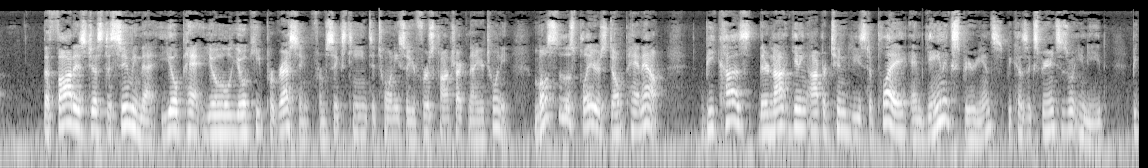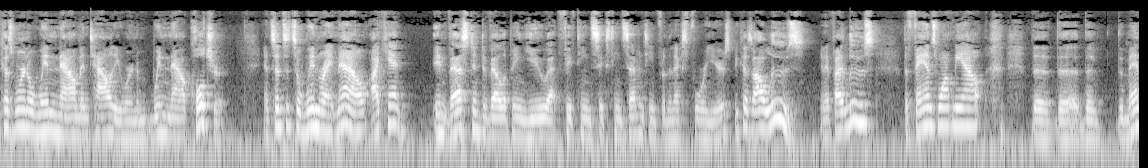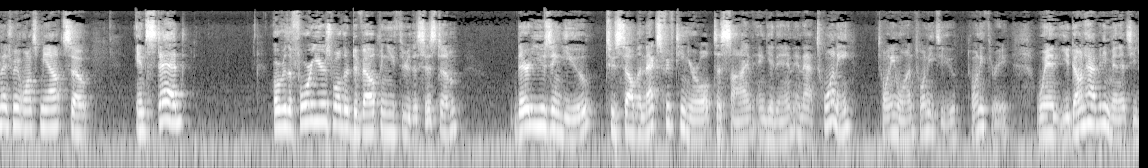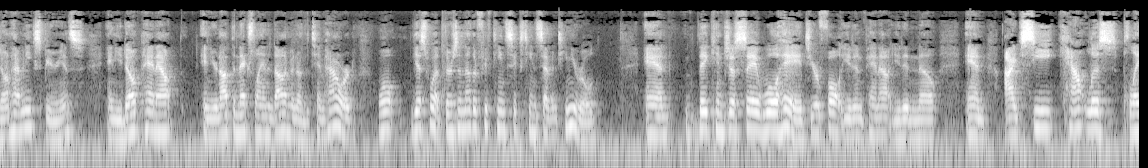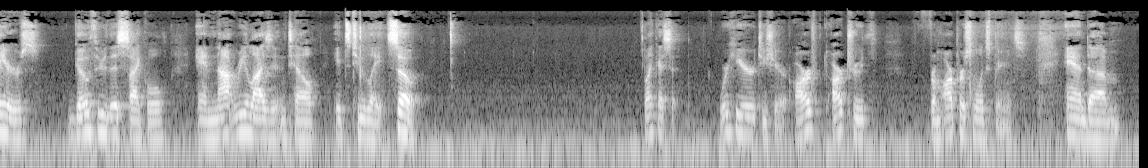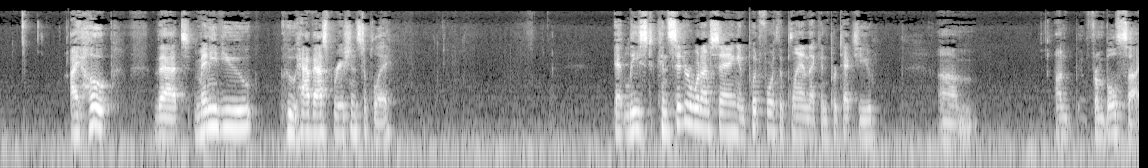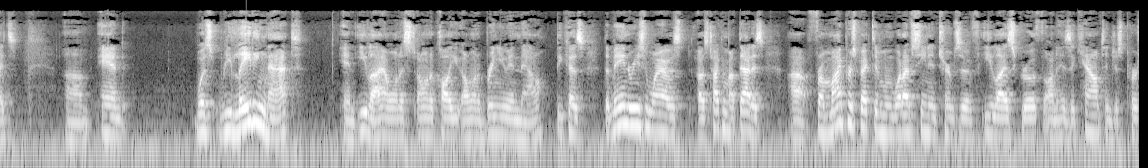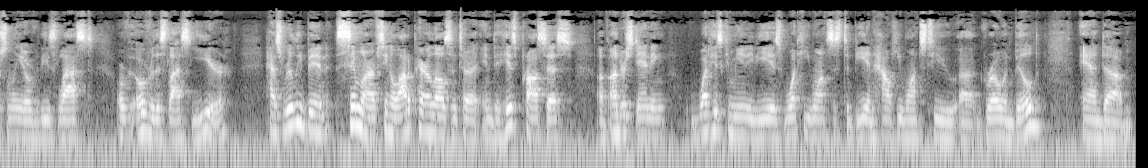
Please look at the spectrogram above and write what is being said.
the thought is just assuming that you'll pay, you'll you'll keep progressing from 16 to 20 so your first contract now you're 20 most of those players don't pan out because they're not getting opportunities to play and gain experience because experience is what you need because we're in a win now mentality. We're in a win now culture. And since it's a win right now, I can't invest in developing you at 15, 16, 17 for the next four years because I'll lose. And if I lose, the fans want me out, the, the, the, the management wants me out. So instead, over the four years while they're developing you through the system, they're using you to sell the next 15 year old to sign and get in. And at 20, 21, 22, 23, when you don't have any minutes, you don't have any experience, and you don't pan out and you're not the next Landon Donovan or the Tim Howard, well, guess what? There's another 15, 16, 17 year old. And they can just say, well, hey, it's your fault. You didn't pan out. You didn't know. And I see countless players go through this cycle and not realize it until it's too late. So, like I said, we're here to share our, our truth from our personal experience. And um, I hope that many of you who have aspirations to play at least consider what I'm saying and put forth a plan that can protect you um, on from both sides. Um, and was relating that. And Eli, I want to I want to call you. I want to bring you in now because the main reason why I was I was talking about that is uh, from my perspective and what I've seen in terms of Eli's growth on his account and just personally over these last over over this last year has really been similar. I've seen a lot of parallels into into his process of understanding what his community is, what he wants us to be, and how he wants to uh, grow and build. And um,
